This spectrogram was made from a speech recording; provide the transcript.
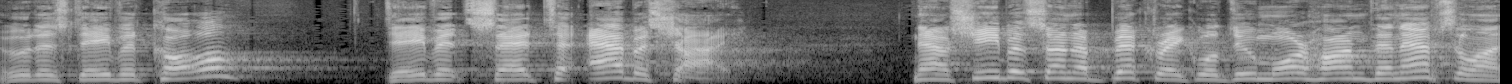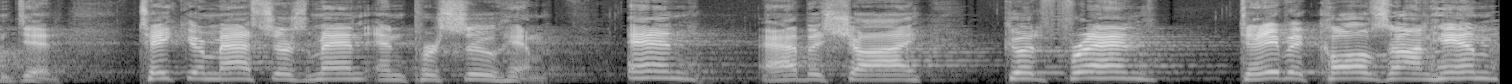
who does David call? David said to Abishai, Now Sheba, son of Bechri, will do more harm than Absalom did. Take your master's men and pursue him and Abishai, good friend. David calls on him,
